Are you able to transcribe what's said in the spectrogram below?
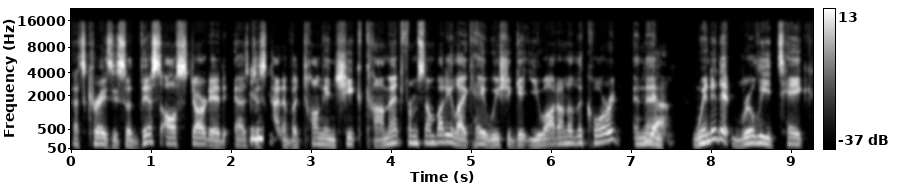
That's crazy. So this all started as just kind of a tongue-in-cheek comment from somebody like, "Hey, we should get you out onto the court." And then yeah. when did it really take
